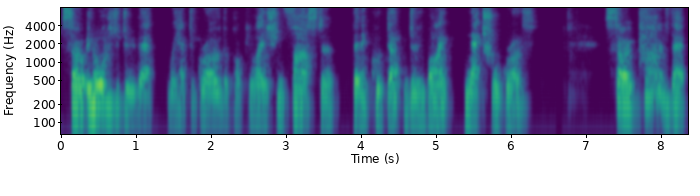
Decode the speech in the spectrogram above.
So, in order to do that, we had to grow the population faster than it could do by natural growth. So, part of that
